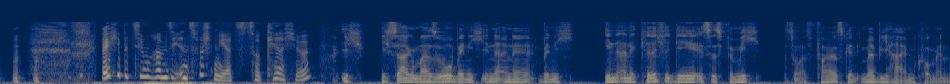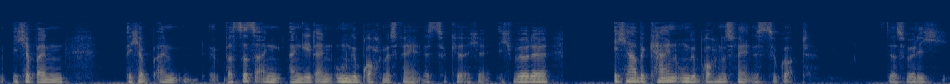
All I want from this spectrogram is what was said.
Welche Beziehung haben Sie inzwischen jetzt zur Kirche? Ich, ich sage mal so, wenn ich in eine, wenn ich in eine Kirche gehe, ist es für mich so als Pfarrerskind immer wie Heimkommen. Ich habe ein, ich habe ein, was das angeht, ein ungebrochenes Verhältnis zur Kirche. Ich würde, ich habe kein ungebrochenes Verhältnis zu Gott. Das würde ich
